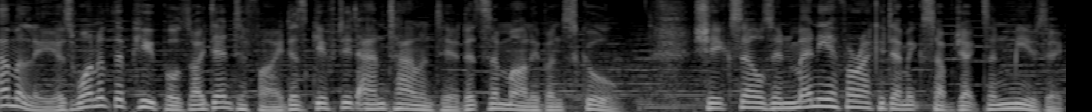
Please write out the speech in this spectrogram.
Amelie is one of the pupils identified as gifted and talented at St Marylebone School. She excels in many of her academic subjects and music.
